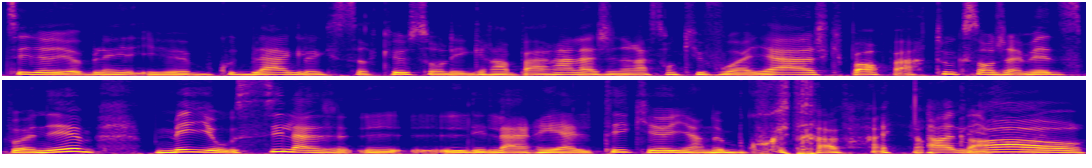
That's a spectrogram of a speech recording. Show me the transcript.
sais, il y a plein- il y, a beaucoup de blagues là, qui circulent sur les grands-parents, la génération qui voyage, qui part partout, qui sont jamais disponibles. Mais il y a aussi la, la, réalité qu'il y en a beaucoup qui travaillent En encore.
